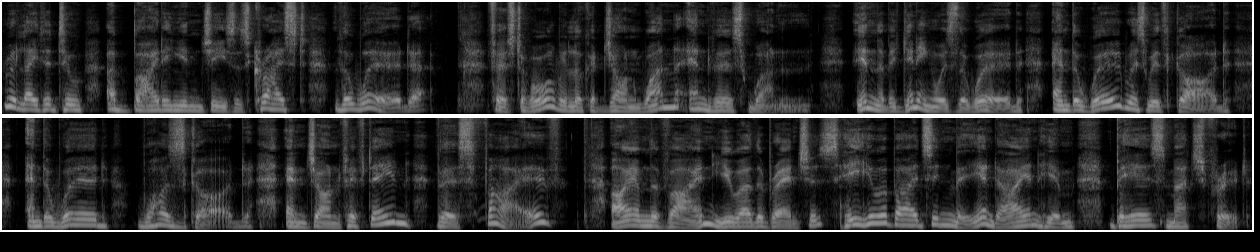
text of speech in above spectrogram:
related to abiding in Jesus Christ, the Word? First of all, we look at John 1 and verse 1. In the beginning was the Word, and the Word was with God, and the Word was God. And John 15, verse 5 I am the vine, you are the branches. He who abides in me, and I in him, bears much fruit.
